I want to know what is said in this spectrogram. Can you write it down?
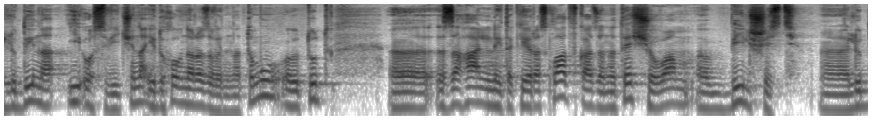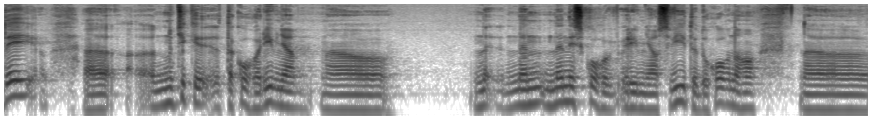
людина і освічена, і духовно розвинена. Тому е, тут е, загальний такий розклад вказує на те, що вам е, більшість людей, ну тільки такого рівня. Не, не, низького рівня освіти, духовного, е,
